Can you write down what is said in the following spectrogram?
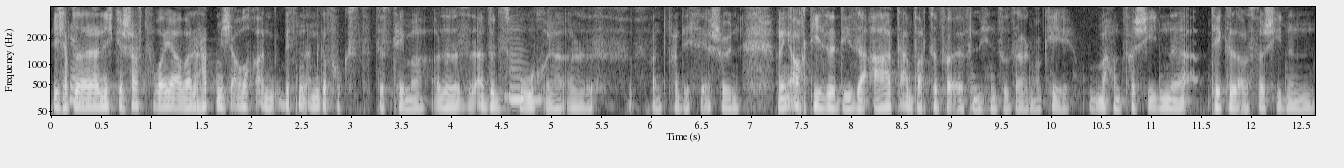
Ich habe genau. das leider nicht geschafft vorher, aber das hat mich auch ein bisschen angefuchst, das Thema. Also das, also das mhm. Buch, ja. Also das, das fand, fand ich sehr schön. Und auch diese, diese Art einfach zu veröffentlichen, zu sagen, okay, machen verschiedene Artikel aus verschiedenen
